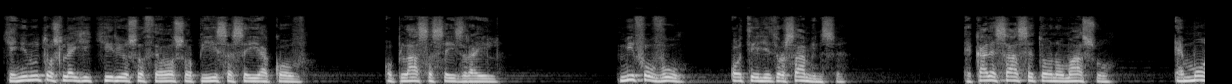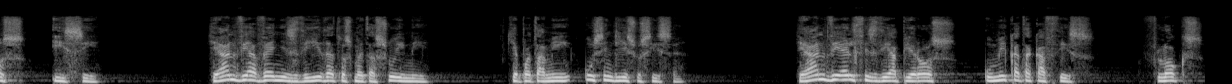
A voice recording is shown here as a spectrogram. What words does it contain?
Και νυν ούτως λέγει Κύριος ο Θεός ο ποιήσασε Ιακώβ, ο πλάσασε Ισραήλ. Μη φοβού ότι ελιτροσάμινσε. Εκάλεσάσε το όνομά σου, εμός εσύ. Και αν διαβαίνεις διείδατος μετά σου ημί, και ποταμί ου συγκλήσους είσαι. Και αν διέλθεις διαπυρός, ου μη κατακαυθείς, φλόξ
